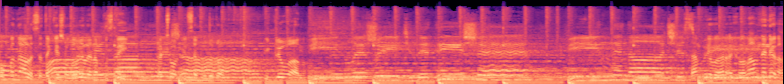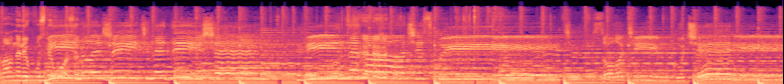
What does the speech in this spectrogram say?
попадалися такі, що ловили на пустий гачок і все було добре. І клювало. Він лежить, не дише, він не наче Там клювало. Головне не, головне не впусти в Він озеро. лежить, кучері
